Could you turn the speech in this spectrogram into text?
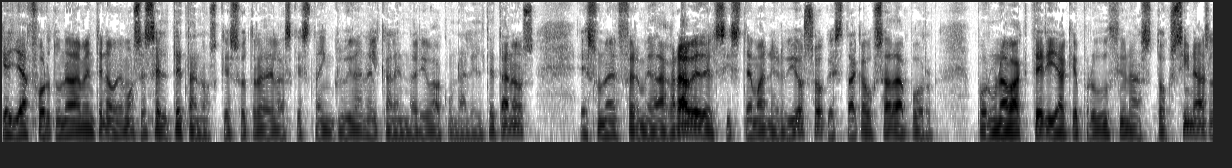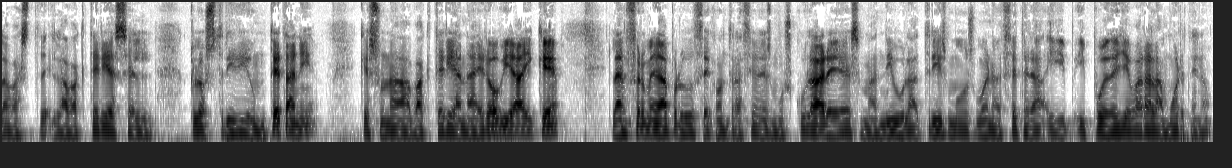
que ya afortunadamente no vemos, es el tétanos, que es otra de las que está incluida en el calendario vacunal. El tétanos es una enfermedad grave del sistema nervioso que está causada por, por una bacteria que produce unas toxinas. La, la bacteria es el Clostridium tetani, que es una bacteria anaerobia y que la enfermedad produce contracciones musculares, mandíbula, trismus, bueno, etcétera, y, puede llevar a la muerte, ¿no?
